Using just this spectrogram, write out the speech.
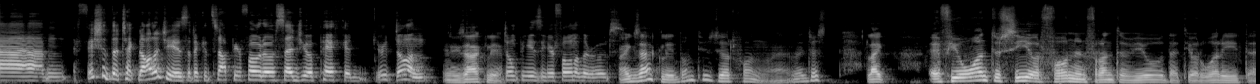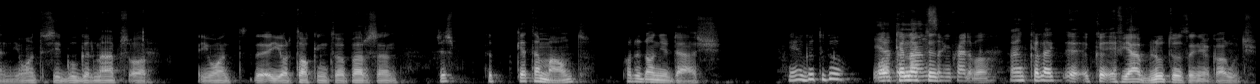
um, efficient the technology is that it can stop your photo, send you a pic, and you're done. exactly. Don't be using your phone on the road. Exactly. Don't use your phone. Man. Just like if you want to see your phone in front of you, that you're worried, and you want to see Google Maps, or you want the, you're talking to a person, just to get a mount, put it on your dash. Yeah, good to go. Yeah, or connect it incredible. and collect. Uh, if you have Bluetooth in your car, which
